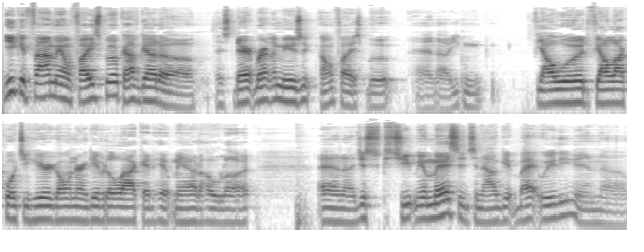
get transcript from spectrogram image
you can find me on Facebook. I've got a it's Derek Brantley Music on Facebook, and uh, you can, if y'all would, if y'all like what you hear, go in there and give it a like. It'd help me out a whole lot. And uh, just shoot me a message, and I'll get back with you, and uh,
